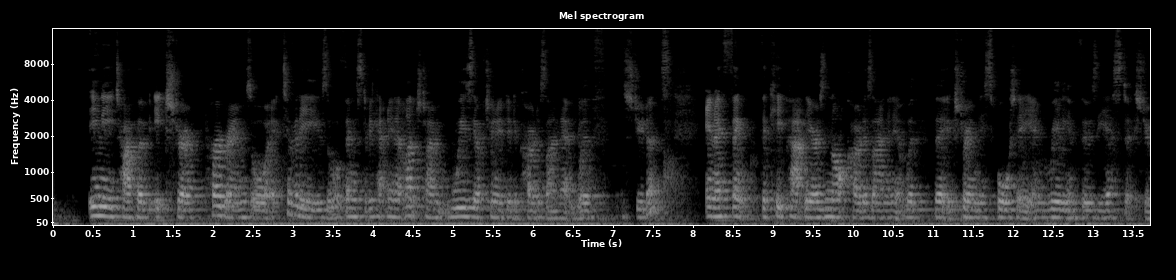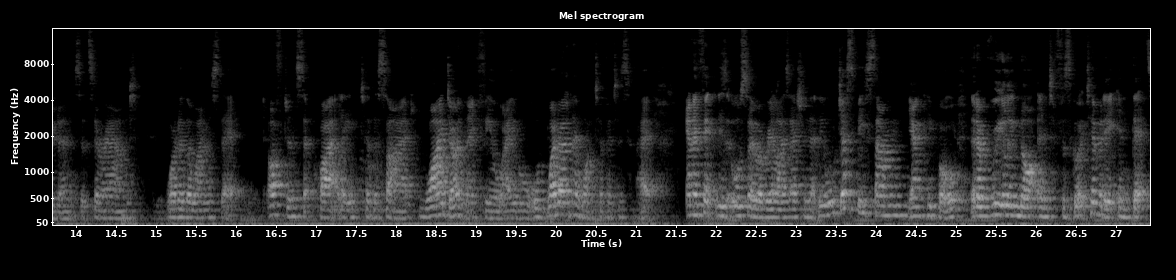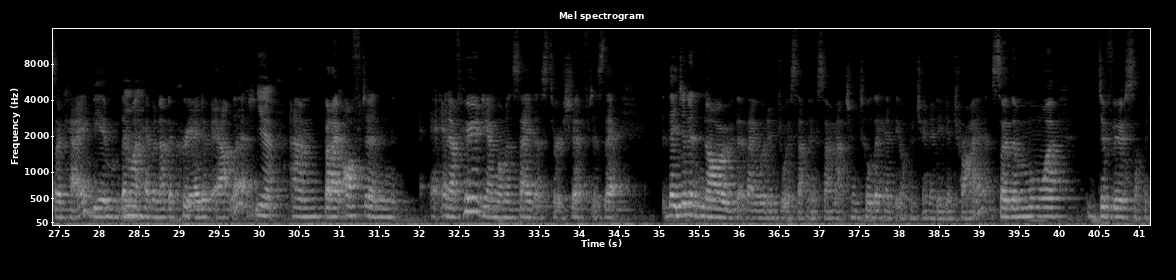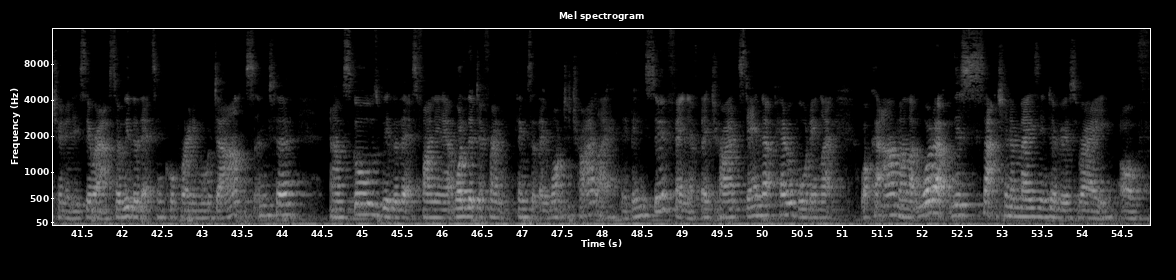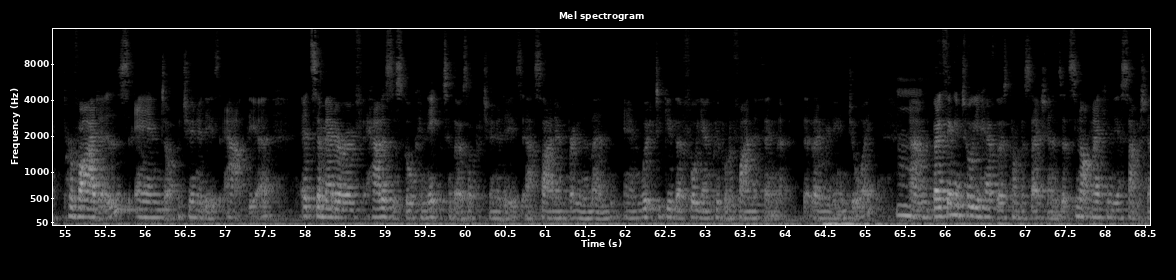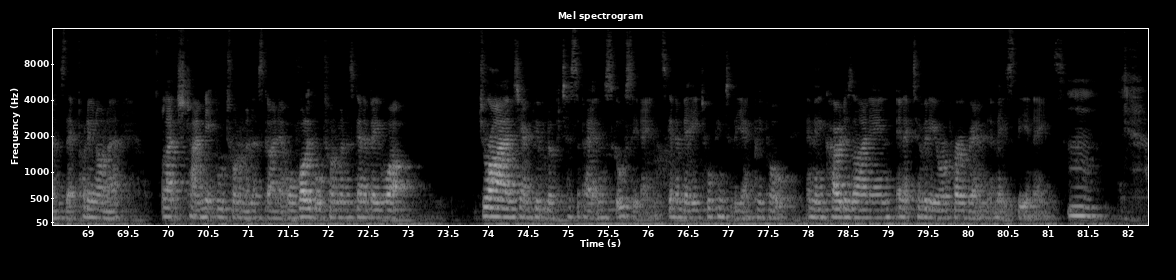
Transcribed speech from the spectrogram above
any type of extra programs or activities or things to be happening at lunchtime? Where's the opportunity to co-design that with the students? And I think the key part there is not co-designing it with the extremely sporty and really enthusiastic students. It's around what are the ones that often sit quietly to the side. Why don't they feel able or why don't they want to participate? And I think there's also a realization that there will just be some young people that are really not into physical activity, and that's okay. They, they mm. might have another creative outlet. Yeah. Um, but I often, and I've heard young women say this through Shift, is that they didn't know that they would enjoy something so much until they had the opportunity to try it. So the more diverse opportunities there are, so whether that's incorporating more dance into um, schools, whether that's finding out what are the different things that they want to try, like have they been surfing, if they tried stand up paddleboarding, like waka ama, like what are, there's such an amazing diverse array of providers and opportunities out there. It's a matter of how does the school connect to those opportunities outside and bring them in and work together for young people to find the thing that, that they really enjoy. Mm. Um, but I think until you have those conversations, it's not making the assumptions that putting on a lunchtime netball tournament is going to, or volleyball tournament is going to be what drives young people to participate in the school setting. It's going to be talking to the young people and then co-designing an activity or a program that meets their needs. Mm.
